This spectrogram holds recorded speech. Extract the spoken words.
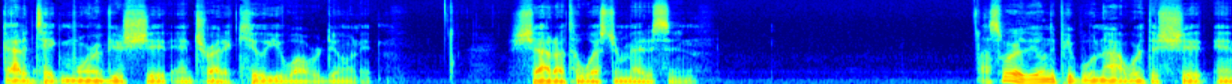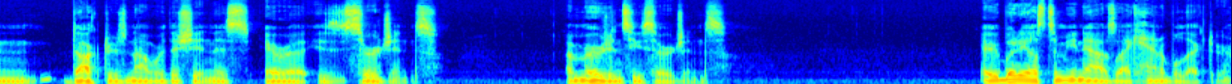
got to take more of your shit and try to kill you while we're doing it. Shout out to Western medicine. I swear, the only people not worth a shit and doctors not worth a shit in this era is surgeons, emergency surgeons. Everybody else to me now is like Hannibal Lecter.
